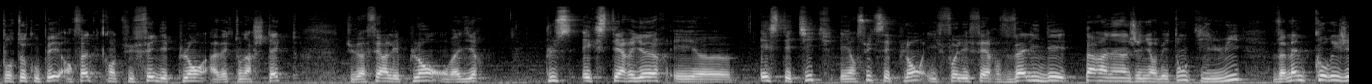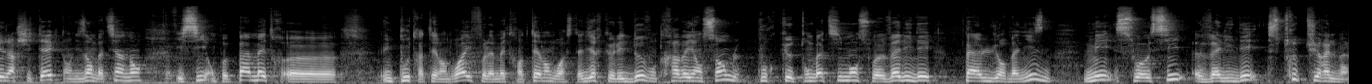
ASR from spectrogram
pour te couper, en fait, quand tu fais des plans avec ton architecte, tu vas faire les plans, on va dire, plus extérieurs et euh, esthétiques. Et ensuite, ces plans, il faut les faire valider par un ingénieur béton qui, lui, va même corriger l'architecte en disant bah tiens non ici on peut pas mettre euh, une poutre à tel endroit il faut la mettre à tel endroit c'est à dire que les deux vont travailler ensemble pour que ton bâtiment soit validé pas l'urbanisme, mais soit aussi validé structurellement.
